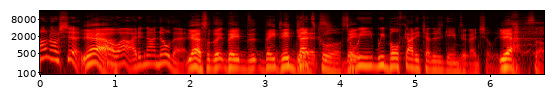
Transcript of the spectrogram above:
Oh no shit. Yeah. Oh wow, I did not know that. Yeah, so they they they did get That's it. cool. So They- we we both got each other's games eventually. Yeah. So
